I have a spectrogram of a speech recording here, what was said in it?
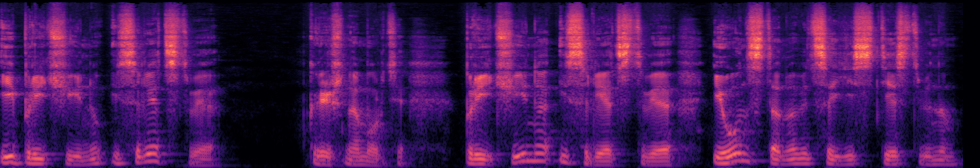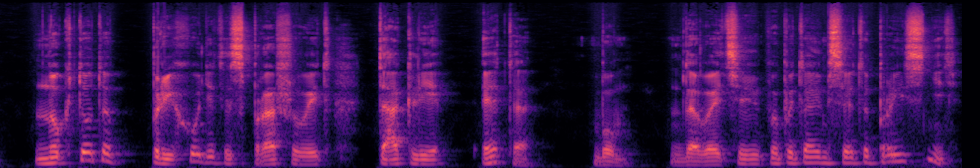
и причину, и следствие. Кришнамурти. Причина и следствие, и он становится естественным. Но кто-то приходит и спрашивает, так ли это? Бом. Давайте попытаемся это прояснить.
